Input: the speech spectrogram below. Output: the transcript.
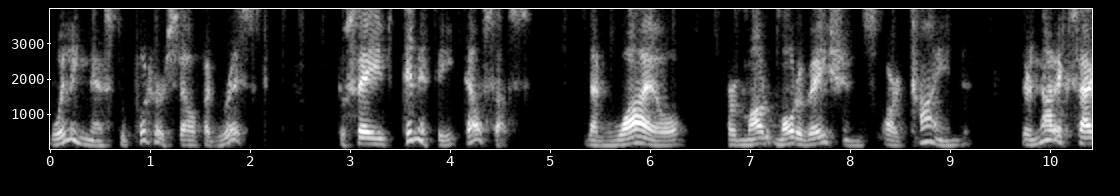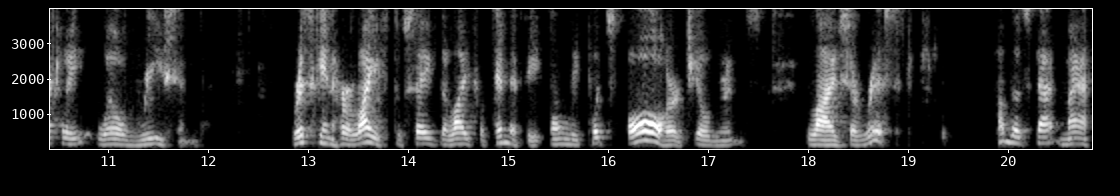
willingness to put herself at risk to save Timothy tells us that while her motivations are kind, they're not exactly well reasoned. Risking her life to save the life of Timothy only puts all her children's lives at risk. How does that math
